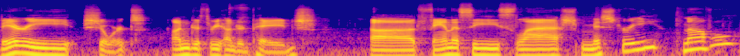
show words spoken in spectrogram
very short, under 300 page uh, fantasy slash mystery novel.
